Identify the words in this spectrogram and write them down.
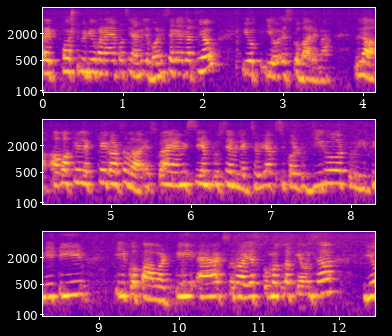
फर्स्ट भिडियो बनाएपछि हामीले भनिसकेका थियौँ यो यो यसको बारेमा। ल अब के के गर्छौँ ल? यसको लागि हामी सेम टु सेम लेख्छौँ। X equal to zero to infinity ईको पावर टिएक्स र यसको मतलब के हुन्छ? यो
